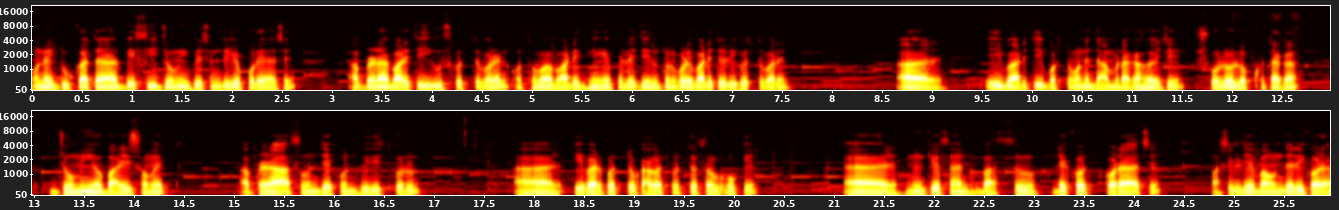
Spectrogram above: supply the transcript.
অনেক দু কাতার বেশি জমি পেছন দিকে পড়ে আছে। আপনারা বাড়িতে ইউজ করতে পারেন অথবা বাড়ি ভেঙে ফেলে দিয়ে নতুন করে বাড়ি তৈরি করতে পারেন। আর এই বাড়িটি বর্তমানে দাম রাখা হয়েছে ষোলো লক্ষ টাকা, জমি ও বাড়ির সমেত। আপনারা আসুন, দেখুন ভিজিট করুন। আর পেপারপত্র কাগজপত্র সব ওকে। আর মিউটেশন বাস্তু রেকর্ড করা আছে। পাঁচিল দিয়ে বাউন্ডারি করা।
